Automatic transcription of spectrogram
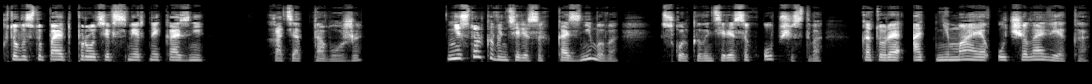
кто выступает против смертной казни, хотят того же. Не столько в интересах казнимого, сколько в интересах общества — которая, отнимая у человека,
